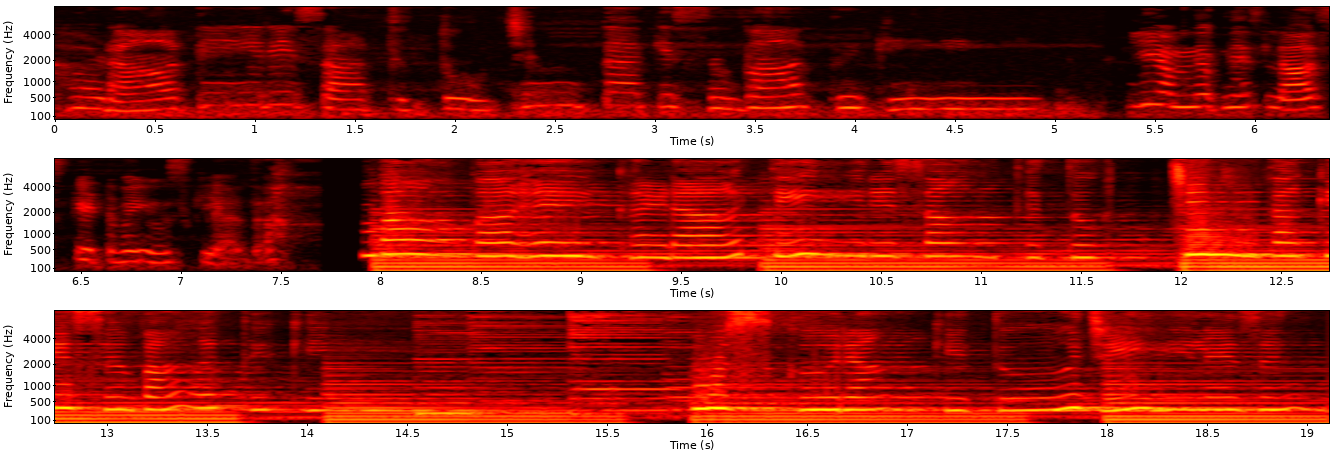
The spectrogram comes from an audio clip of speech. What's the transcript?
खड़ा तेरे साथ तो चिंता किस बात की? ये हमने अपने इस लास्ट किट में यूज़ किया था। बाबा है खड़ा तेरे साथ तो चिंता किस बात की? मुस्कुरा के तू जी ले ज़िंदगी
